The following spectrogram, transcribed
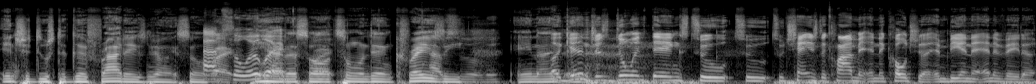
introduced the Good Fridays joint. So absolutely he had us all Right. tuned in crazy. Absolutely. You know, Again, and- just doing things to to to change the climate and the culture and being an innovator.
